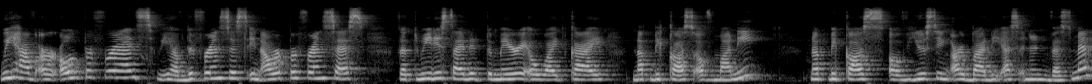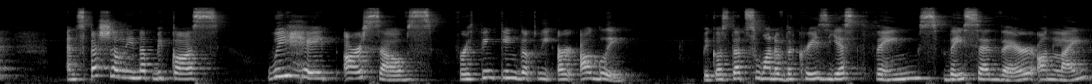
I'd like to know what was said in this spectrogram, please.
We have our own preference, we have differences in our preferences that we decided to marry a white guy not because of money, not because of using our body as an investment, and especially not because we hate ourselves for thinking that we are ugly. Because that's one of the craziest things they said there online.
